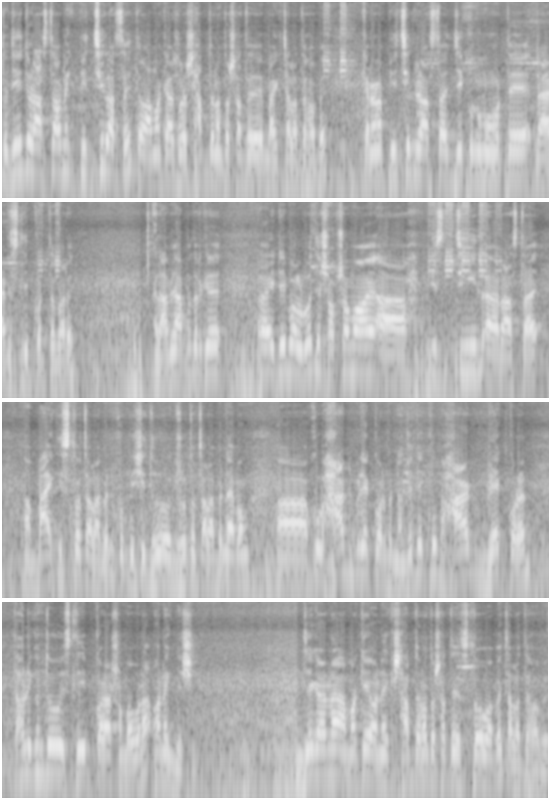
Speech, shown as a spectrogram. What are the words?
তো যেহেতু রাস্তা অনেক পিচ্ছিল আছে, তো আমাকে আসলে সাবধানতার সাথে বাইক চালাতে হবে। কেননা পিচ্ছিল রাস্তায় যে কোনো মুহূর্তে টায়ার স্লিপ করতে পারে। আর আমি আপনাদেরকে এটাই বলব যে সবসময় পিচ্ছিল রাস্তায় বাইক স্লো চালাবেন, খুব বেশি দ্রু- দ্রুত চালাবেন না এবং খুব হার্ড ব্রেক করবেন না। যদি খুব হার্ড ব্রেক করেন, তাহলে কিন্তু স্লিপ করার সম্ভাবনা অনেক বেশি। যে কারণে আমাকে অনেক সাবধানতার সাথে স্লোভাবে চালাতে হবে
